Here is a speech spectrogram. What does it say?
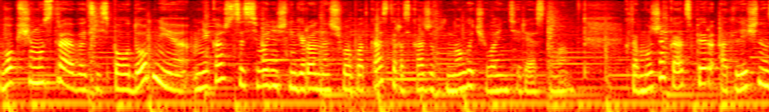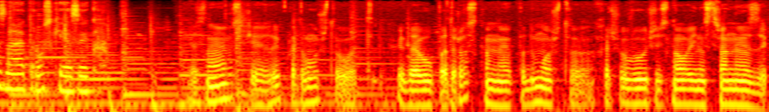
В общем, устраивайтесь поудобнее. Мне кажется, сегодняшний герой нашего подкаста расскажет много чего интересного. К тому же Кацпер отлично знает русский язык. Я знаю русский язык, потому что вот когда я был подростком, я подумал, что хочу выучить новый иностранный язык.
